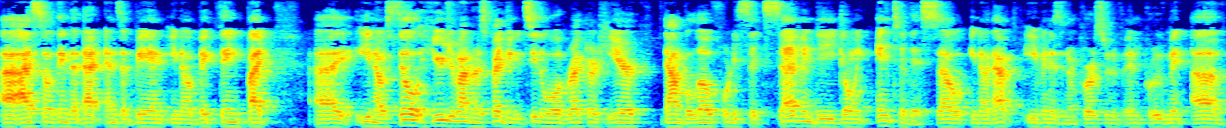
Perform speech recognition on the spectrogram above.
uh, I still think that that ends up being you know a big thing, but. Uh, you know, still a huge amount of respect. You can see the world record here down below 4670 going into this. So, you know, that even is an impressive improvement of,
